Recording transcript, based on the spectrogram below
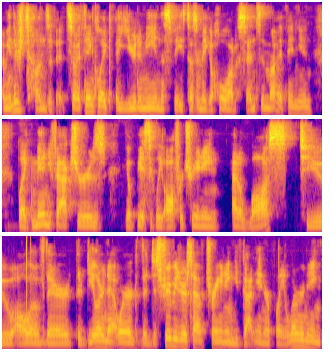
i mean there's tons of it so i think like a udemy in the space doesn't make a whole lot of sense in my opinion like manufacturers you know basically offer training at a loss to all of their their dealer network. The distributors have training. You've got interplay learning.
